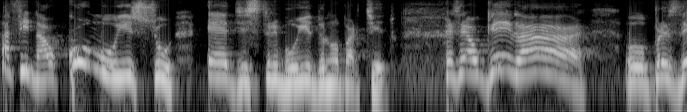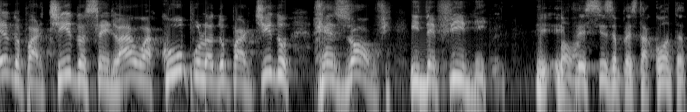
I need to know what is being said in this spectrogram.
Afinal, como isso é distribuído no partido? Quer dizer, alguém lá, o presidente do partido, sei lá, ou a cúpula do partido resolve e define. E, e Bom, precisa prestar conta?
